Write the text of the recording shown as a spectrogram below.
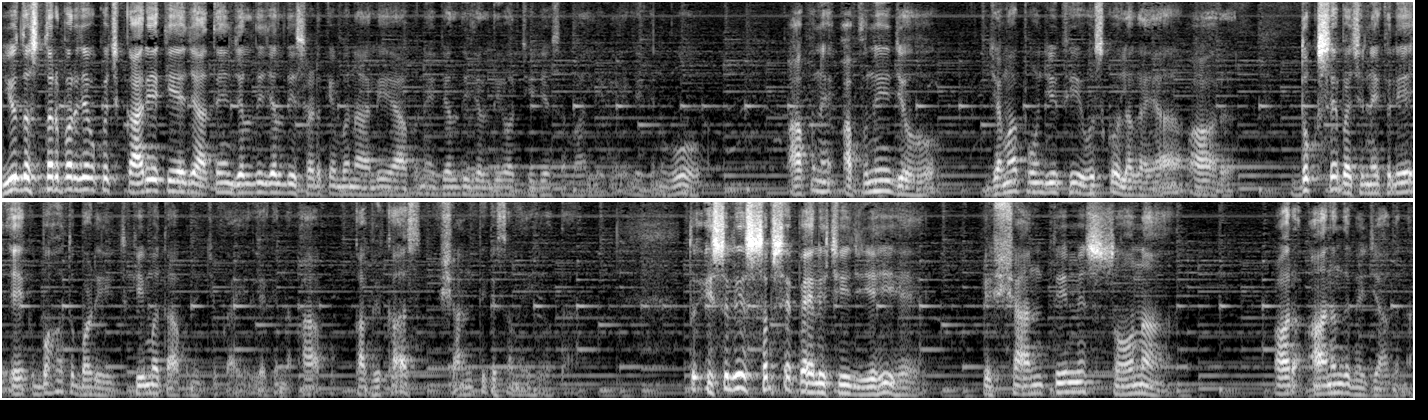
युद्ध स्तर पर जब कुछ कार्य किए जाते हैं जल्दी जल्दी सड़कें बना ली आपने जल्दी जल्दी और चीज़ें संभाल ली लेकिन वो आपने, अपनी जो जमा पूंजी थी उसको लगाया और दुख से बचने के लिए एक बहुत बड़ी कीमत आपने चुकाई, लेकिन आपका विकास शांति के समय ही होता है। तो इसलिए सबसे पहली चीज़ यही है कि शांति में सोना और आनंद में जागना,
